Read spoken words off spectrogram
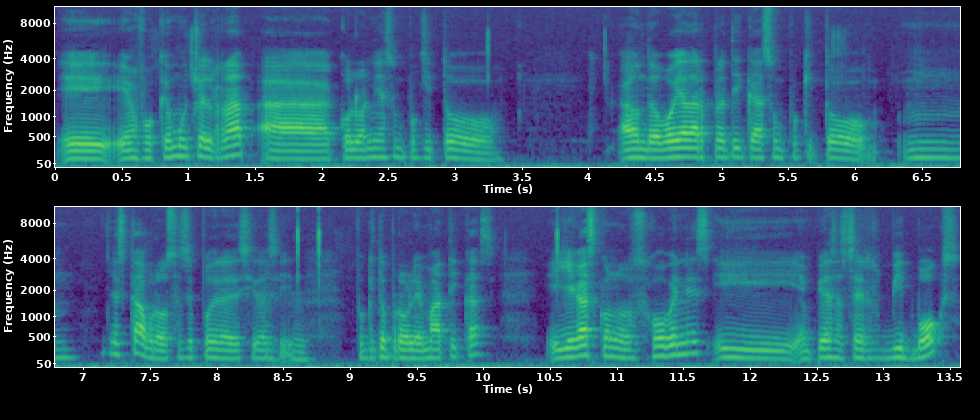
Eh, enfoqué mucho el rap a colonias un poquito a donde voy a dar pláticas un poquito mmm, escabrosas, se podría decir así, un poquito problemáticas. Y llegas con los jóvenes y empiezas a hacer beatbox.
